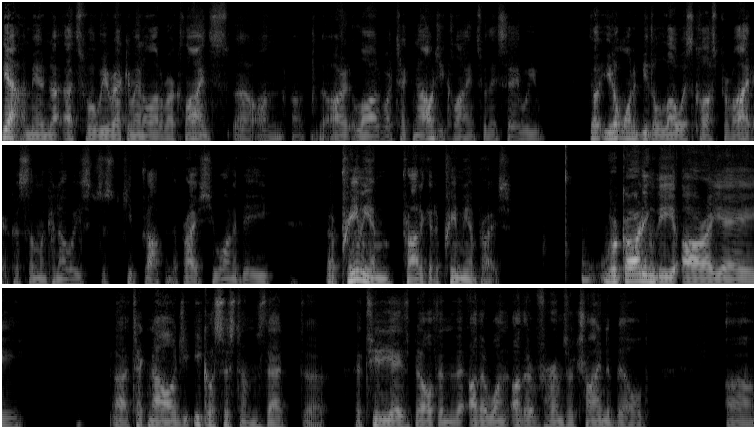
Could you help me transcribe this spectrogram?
Yeah i mean that's what we recommend a lot of our clients uh, on, on our, a lot of our technology clients when they say we don't, you don't want to be the lowest cost provider because someone can always just keep dropping the price you want to be a premium product at a premium price regarding the RIA uh, technology ecosystems that uh, the TDA has built and that other one other firms are trying to build, uh,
